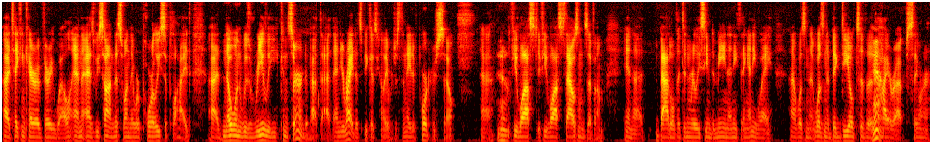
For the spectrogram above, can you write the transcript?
uh, taken care of very well. And as we saw in this one, they were poorly supplied. Uh, no one was really concerned about that. And you're right; it's because you know they were just the native porters. So uh, Yeah. if you lost if you lost thousands of them in a battle that didn't really seem to mean anything anyway, uh, wasn't it wasn't a big deal to the Yeah. higher ups. They weren't.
